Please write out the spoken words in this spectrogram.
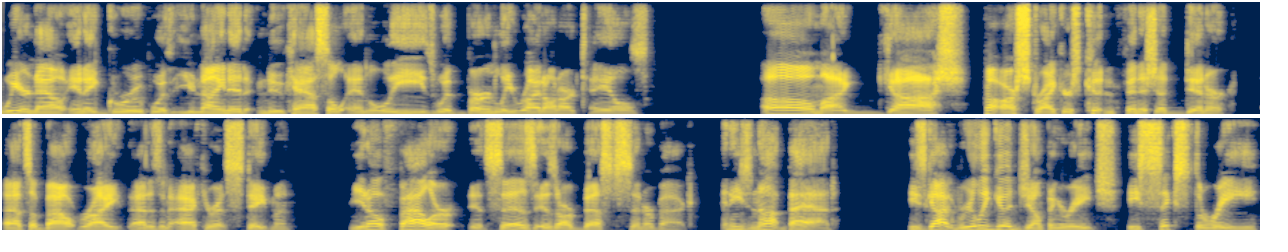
we are now in a group with United, Newcastle, and Leeds with Burnley right on our tails. Oh my gosh. Our strikers couldn't finish a dinner. That's about right. That is an accurate statement. You know, Fowler, it says, is our best center back, and he's not bad. He's got really good jumping reach. He's six three.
